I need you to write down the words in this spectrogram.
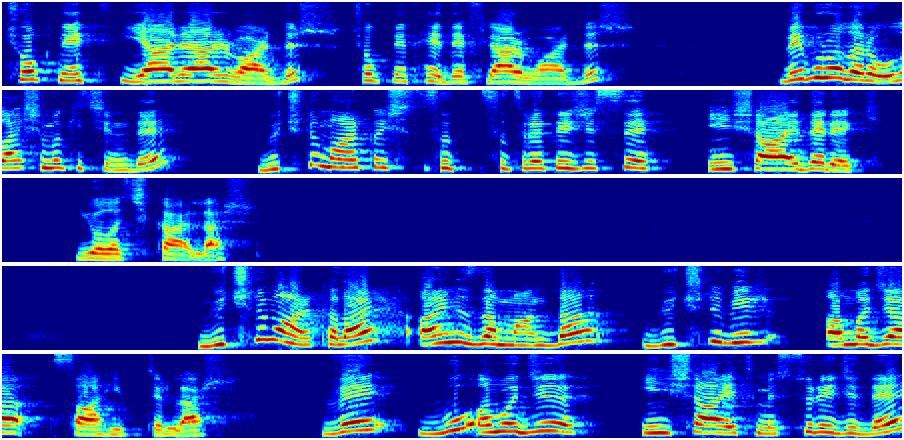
çok net yerler vardır, çok net hedefler vardır. Ve buralara ulaşmak için de güçlü marka stratejisi inşa ederek yola çıkarlar. Güçlü markalar aynı zamanda güçlü bir amaca sahiptirler. Ve bu amacı inşa etme süreci de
